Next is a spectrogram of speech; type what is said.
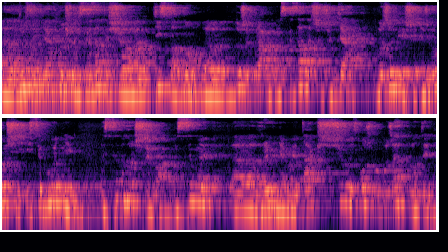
Е, Друзі, я хочу сказати, що дійсно ну, е, дуже правильно сказали, що життя важливіше, ніж гроші. І сьогодні ось цими грошима, ось цими е, гривнями, так що ми зможемо пожертвувати,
